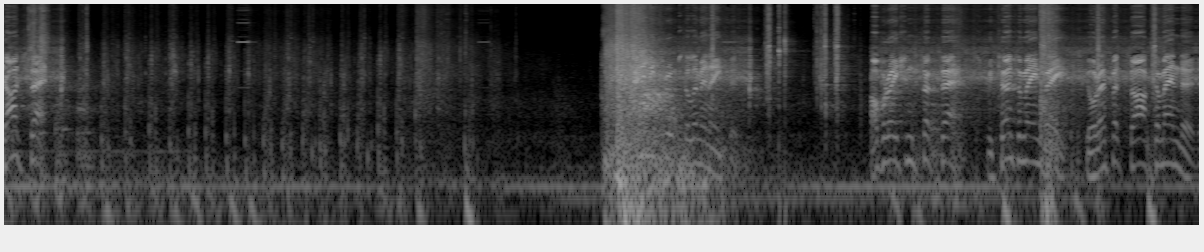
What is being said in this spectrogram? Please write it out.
Charge set. Enemy troops eliminated. Operation success. Return to main base. Your efforts are commended.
